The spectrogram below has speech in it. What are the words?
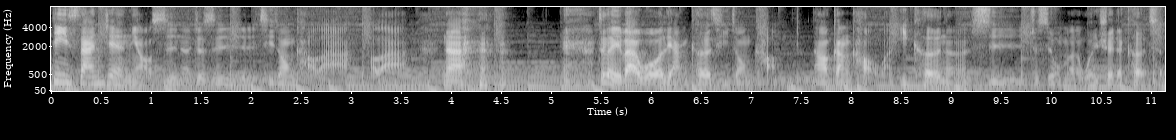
第三件鸟事呢，就是期中考啦，好啦，那 这个礼拜我两科期中考。然后刚考完一科呢，是就是我们文学的课程。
